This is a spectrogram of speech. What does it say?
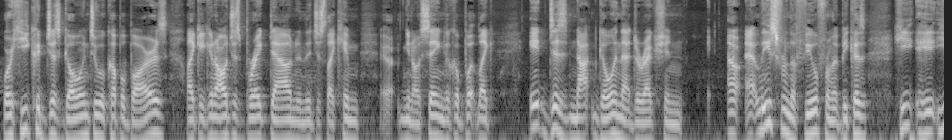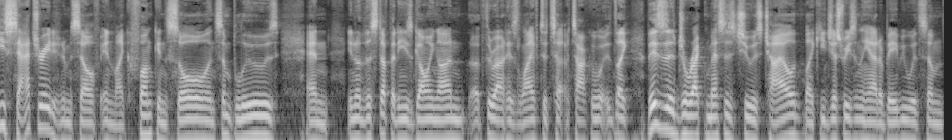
where he could just go into a couple bars like it can all just break down and then just like him uh, you know saying a couple but like it does not go in that direction uh, at least from the feel from it because he, he he saturated himself in like funk and soul and some blues and you know the stuff that he's going on uh, throughout his life to t- talk it's like this is a direct message to his child. Like he just recently had a baby with some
